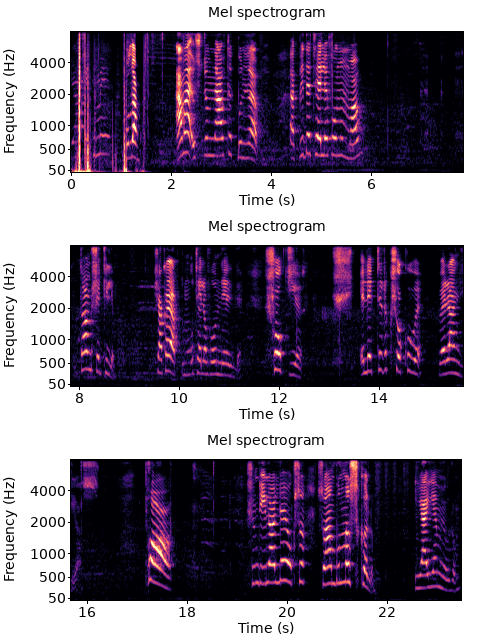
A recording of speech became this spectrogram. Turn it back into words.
Kıyafetimi bulamam. Ama üstümde artık bunlar. Bak bir de telefonum var. Tam şekilim. Şaka yaptım. Bu telefon değildi. Şok cihazı. Ş- elektrik şoku ve- veren cihaz. Pat. Şimdi ilerle yoksa sonra bununla sıkarım. İlerleyemiyorum.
